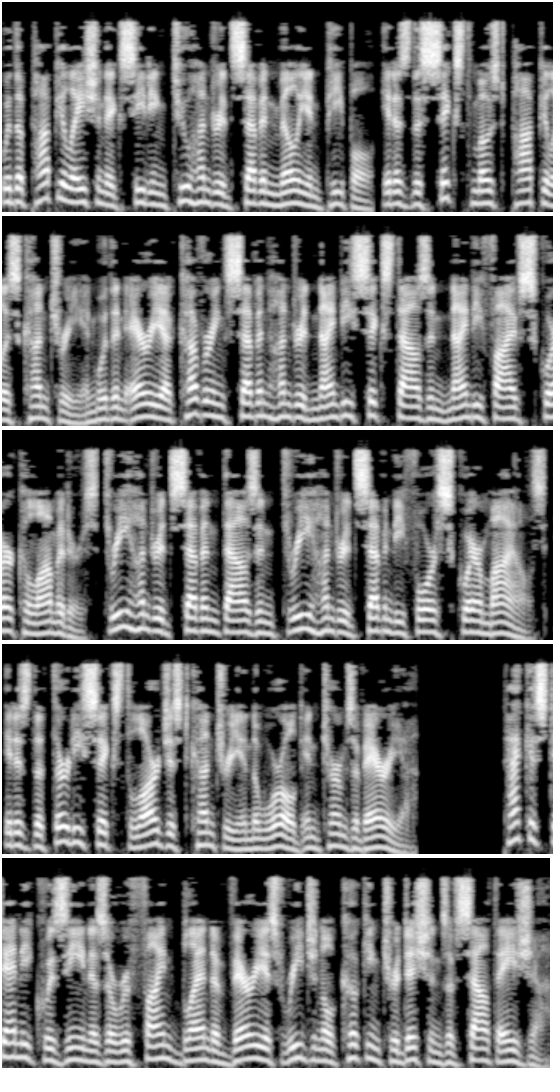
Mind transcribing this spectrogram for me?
With a population exceeding 207 million people, it is the sixth most populous country and with an area covering 796,095 square kilometers, 307,374 square miles, it is the 36th largest country in the world in terms of area. Pakistani cuisine is a refined blend of various regional cooking traditions of South Asia.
